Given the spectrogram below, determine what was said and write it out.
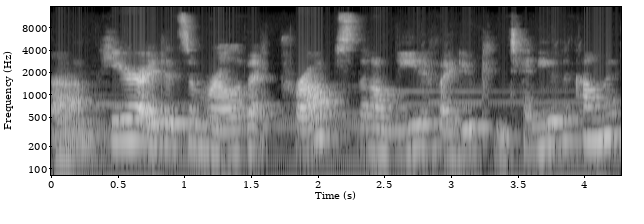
Um, here I did some relevant props that I'll need if I do continue the comic,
